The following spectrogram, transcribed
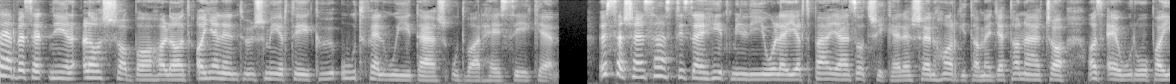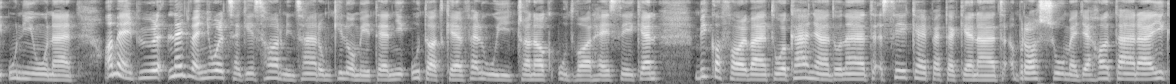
tervezetnél lassabban halad a jelentős mértékű útfelújítás udvarhelyszéken. Összesen 117 millió leért pályázott sikeresen Hargita megye tanácsa az Európai Uniónál, amelyből 48,33 kilométernyi utat kell felújítsanak udvarhelyszéken, Bikafalvától Kányádon át, Székelypeteken át, Brassó megye határáig,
